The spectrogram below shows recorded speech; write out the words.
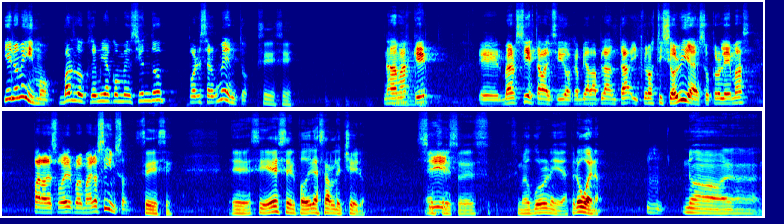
Y es lo mismo, Barlow termina convenciendo por ese argumento. Sí, sí. Nada más que eh, Burns sí estaba decidido a cambiar la planta y Krusty se olvida de sus problemas para resolver el problema de los Simpsons. Sí, sí. Eh, sí, ese él podría ser lechero. Sí. Es eso, es- se me ocurre una idea. Pero bueno, Ujú. No, no,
